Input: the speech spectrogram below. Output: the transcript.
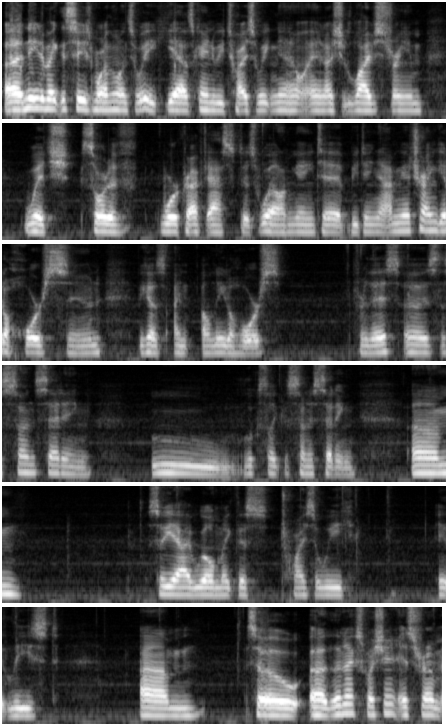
uh, "Need to make the series more than once a week." Yeah, it's going to be twice a week now, and I should live stream, which sort of Warcraft asked as well. I'm going to be doing that. I'm going to try and get a horse soon because I, will need a horse for this. Uh, is the sun setting? Ooh, looks like the sun is setting. Um, so yeah, I will make this twice a week, at least. Um, so uh, the next question is from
